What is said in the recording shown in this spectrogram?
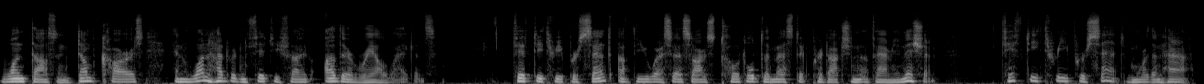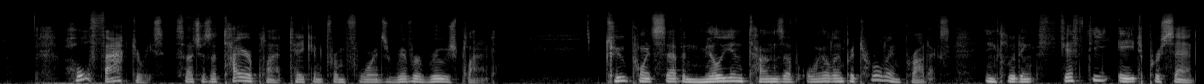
1,000 dump cars, and 155 other rail wagons. 53% of the USSR's total domestic production of ammunition. 53%, more than half. Whole factories, such as a tire plant taken from Ford's River Rouge plant. 2.7 million tons of oil and petroleum products, including 58%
